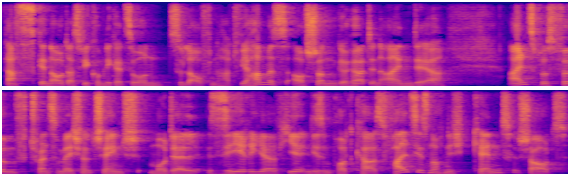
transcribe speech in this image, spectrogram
Das ist genau das, wie Kommunikation zu laufen hat. Wir haben es auch schon gehört in einem der 1 plus 5 Transformational Change Modell Serie hier in diesem Podcast. Falls ihr es noch nicht kennt, schaut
